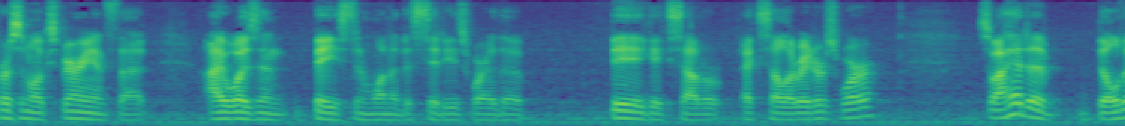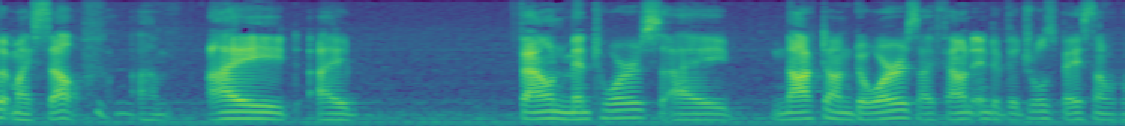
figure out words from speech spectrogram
personal experience that I wasn't based in one of the cities where the big acceler- accelerators were. So I had to build it myself. Mm-hmm. Um, I I found mentors. I knocked on doors. I found individuals based on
